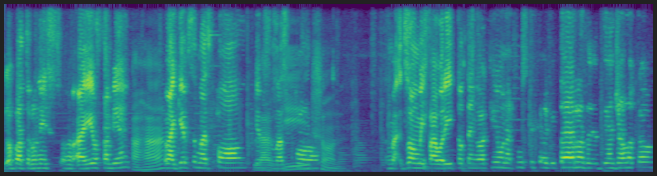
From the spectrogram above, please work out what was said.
yo patronizo a ellos también. Ajá. La Gibson Les Paul, Gibson Les Paul son mis favoritos. Tengo aquí una acústica de guitarra de, de Angelico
